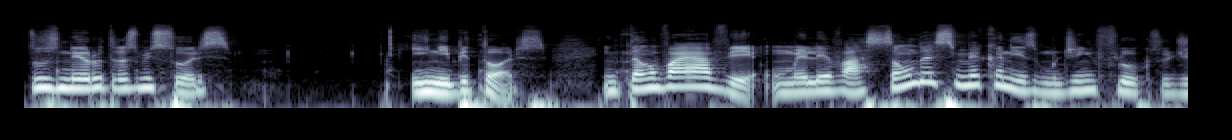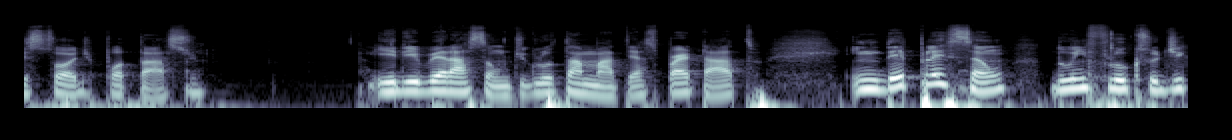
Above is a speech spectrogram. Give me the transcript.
dos neurotransmissores inibitórios. Então vai haver uma elevação desse mecanismo de influxo de sódio e potássio e liberação de glutamato e aspartato em depressão do influxo de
